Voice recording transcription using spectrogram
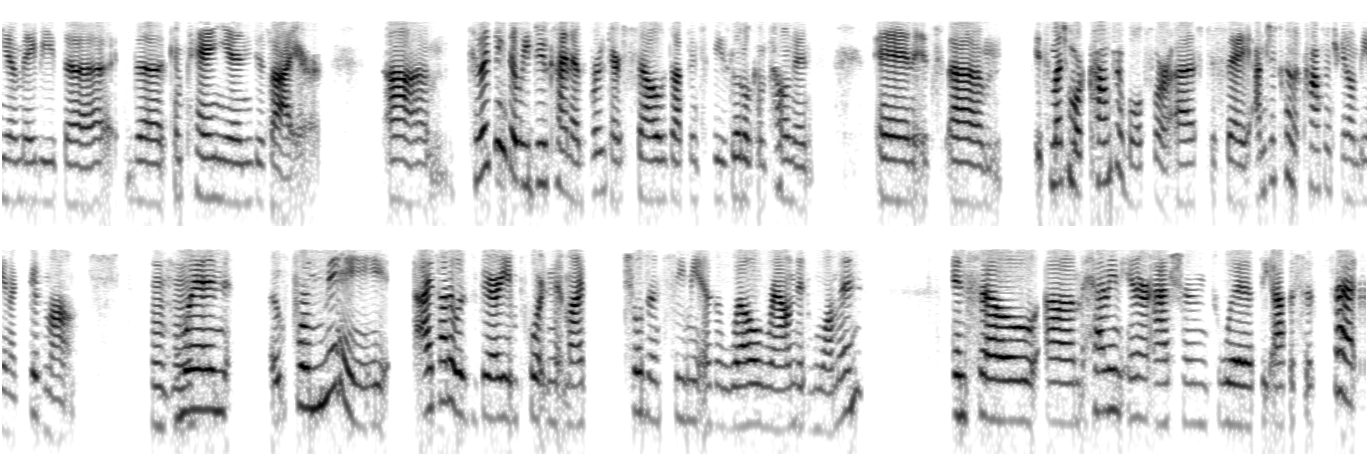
you know maybe the the companion desire because um, I think that we do kind of break ourselves up into these little components, and it's um, it's much more comfortable for us to say, "I'm just going to concentrate on being a good mom." Mm-hmm. When, for me, I thought it was very important that my children see me as a well-rounded woman, and so um, having interactions with the opposite sex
